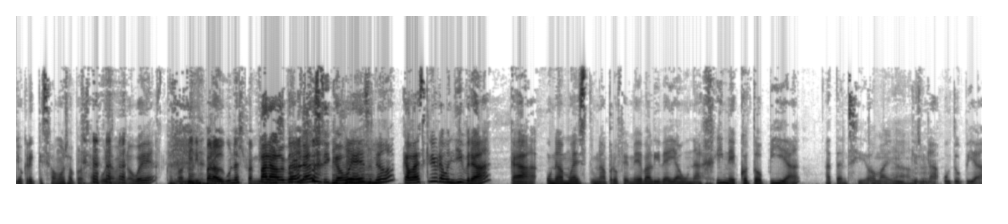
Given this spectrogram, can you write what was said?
jo crec que és famosa, però segurament no ho és. Com a mínim per algunes Per feministes. algunes sí que ho és, no? Que va escriure un llibre que una, una profe meva li deia una ginecotopia, atenció, ja. que és una utopia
